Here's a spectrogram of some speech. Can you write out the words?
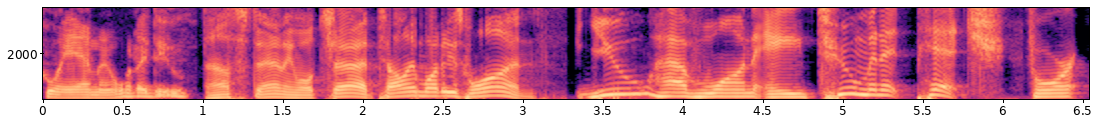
who I am and what I do. Outstanding. Well, Chad, tell him what he's won. You have won a two minute pitch for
